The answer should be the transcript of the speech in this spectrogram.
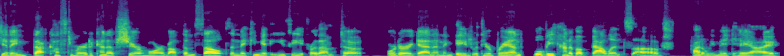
getting that customer to kind of share more about themselves and making it easy for them to order again and engage with your brand will be kind of a balance of how do we make AI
